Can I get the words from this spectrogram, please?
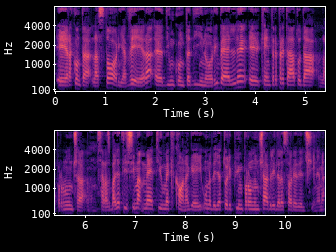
e racconta la storia vera eh, di un contadino ribelle eh, che è interpretato da, la pronuncia sarà sbagliatissima, Matthew McConaughey, uno degli attori più impronunciabili della storia del cinema.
